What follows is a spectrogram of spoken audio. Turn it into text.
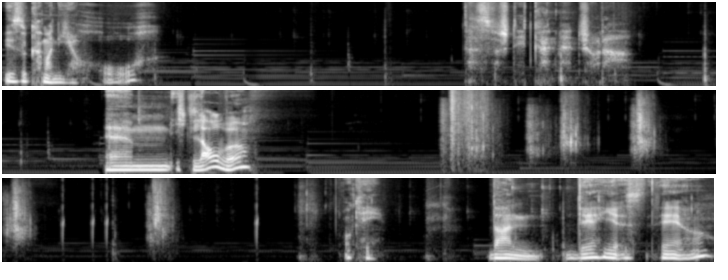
Wieso kann man hier hoch? Das versteht kein Mensch, oder? Ähm, ich glaube... Okay. Dann, der hier ist der.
